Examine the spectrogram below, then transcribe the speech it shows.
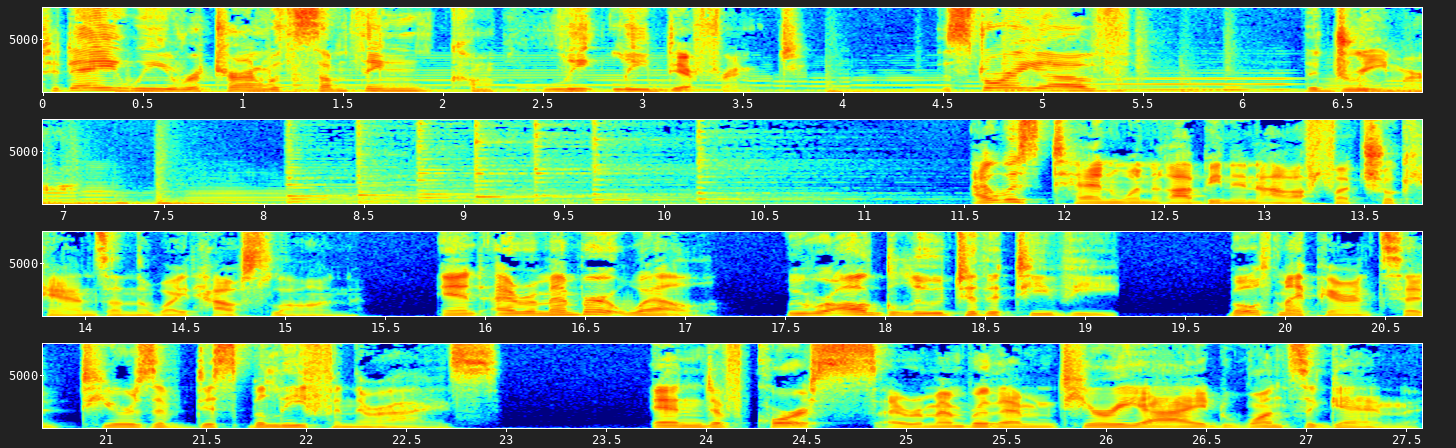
today we return with something completely different the story of the Dreamer. I was 10 when Rabin and Arafat shook hands on the White House lawn, and I remember it well. We were all glued to the TV, both my parents had tears of disbelief in their eyes. And of course, I remember them teary eyed once again,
